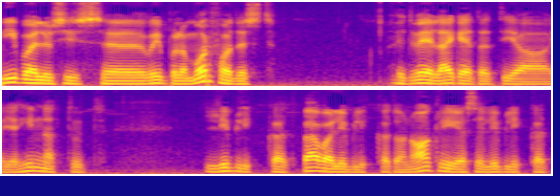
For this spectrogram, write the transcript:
nii palju siis võib-olla morfodest, et veel ägedad ja, ja hinnatud liblikad, päevaliblikad on Agriase liblikad.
